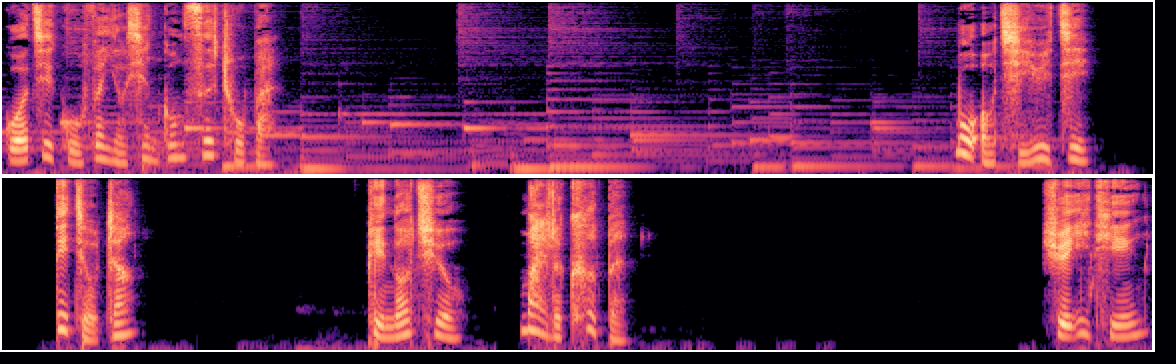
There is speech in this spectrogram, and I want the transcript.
国际股份有限公司出版。《奇遇记》第九章：匹诺丘卖了课本。雪一停，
